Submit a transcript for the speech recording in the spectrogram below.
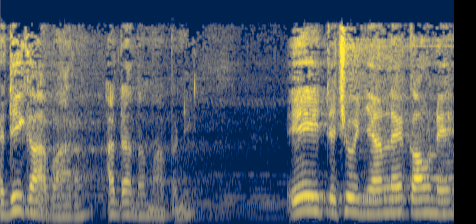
အဓိကပါတော့အတ္တသမပဏိအေးတချို့ညာလဲကောင်းတယ်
